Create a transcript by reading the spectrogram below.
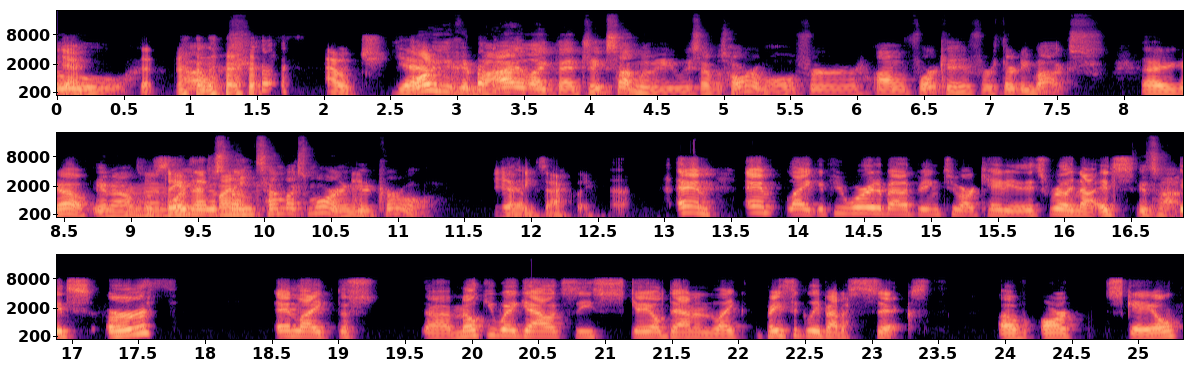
Yeah. Ooh. That- Ouch. Ouch. yeah Or you could buy like that Jigsaw movie we said was horrible for on 4K for 30 bucks. there you go You know, So save that just money. spend 10 bucks more and get Kerbal. Yeah, Yep. exactly. and and like if you're worried about it being too arcadey it's really not it's It's not. it's earth and like the uh, milky way galaxy scaled down into like basically about a sixth of our scale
